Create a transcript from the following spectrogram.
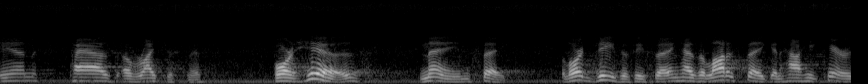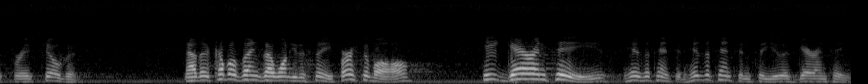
in paths of righteousness for his name's sake. The Lord Jesus, he's saying, has a lot at stake in how he cares for his children. Now, there are a couple of things I want you to see. First of all, he guarantees his attention. His attention to you is guaranteed.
